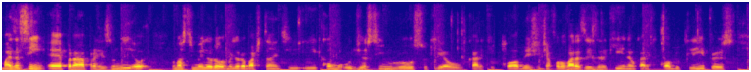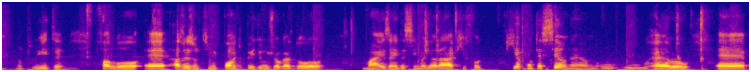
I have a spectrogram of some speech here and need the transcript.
Mas assim, é pra, pra resumir, eu- o nosso time melhorou, melhorou bastante. E como o Justin Russo, que é o cara que cobre, a gente já falou várias vezes aqui, né? O cara que cobre o Clippers no Twitter, falou, é, às vezes um time pode perder um jogador, mas ainda assim melhorar. Que foi o que aconteceu, né? O, o Harrell, é,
